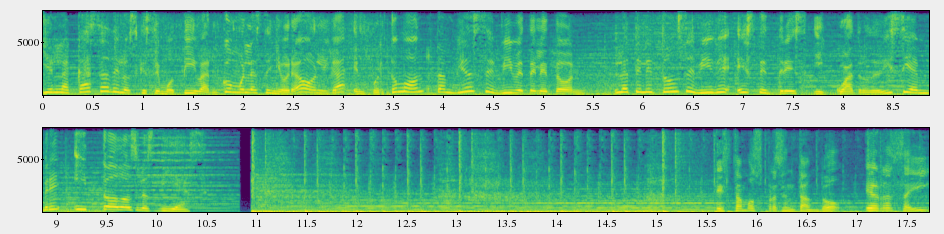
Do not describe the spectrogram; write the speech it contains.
Y en la casa de los que se motivan, como la señora Olga en Puerto Montt, también se vive Teletón. La Teletón se vive este 3 y 4 de diciembre y todos los días. Estamos presentando RCI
